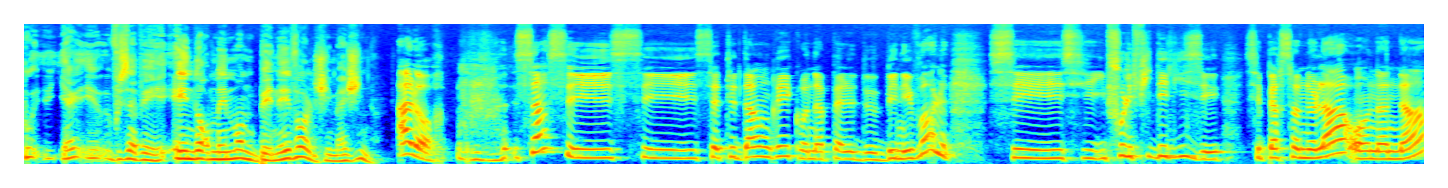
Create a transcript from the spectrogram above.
vous avez énormément de bénévoles, j'imagine. Alors, ça, c'est cette denrée qu'on appelle de bénévoles. C'est il faut les fidéliser. Ces personnes-là, on en a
